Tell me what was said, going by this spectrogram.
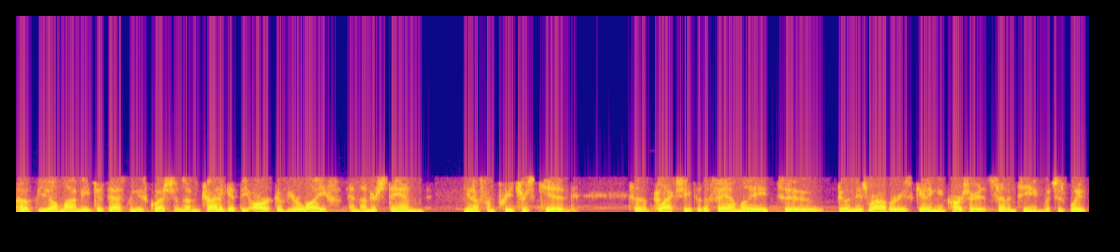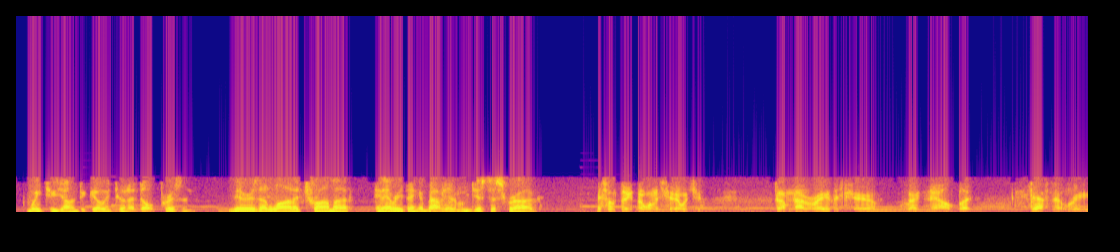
I hope you don't mind me just asking these questions. I'm trying to get the arc of your life and understand, you know, from preacher's kid to black sheep of the family to doing these robberies, getting incarcerated at 17, which is way way too young to go into an adult prison. There is a lot of trauma in everything about what you just described. There's some things I want to share with you that I'm not ready to share right now, but definitely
